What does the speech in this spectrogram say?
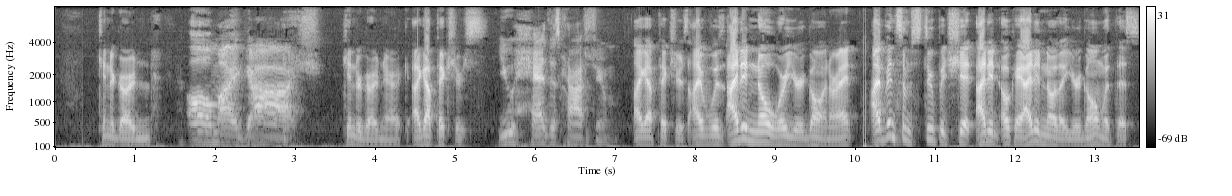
kindergarten. Oh my gosh. Kindergarten, Eric. I got pictures. You had this costume. I got pictures. I was I didn't know where you were going, all right? I've been some stupid shit. I didn't okay, I didn't know that you were going with this.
